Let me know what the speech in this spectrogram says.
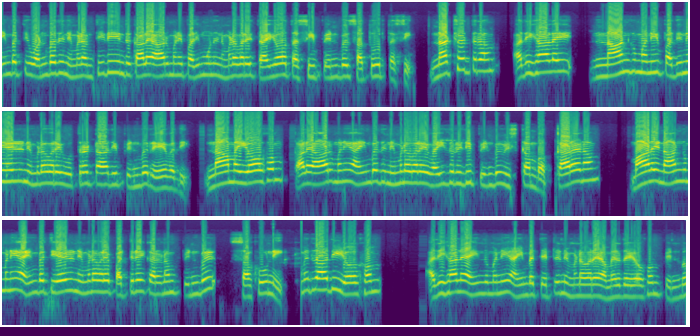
ஐம்பத்தி ஒன்பது நிமிடம். திதி இன்று காலை ஆறு மணி பதிமூணு நிமிடம் வரை தயோதசி பின்பு சதுர்த்தசி. நட்சத்திரம் அதிகாலை நான்கு மணி பதினேழு நிமிடம் வரை உத்திரட்டாதி பின்பு ரேவதி. நாம யோகம் காலை ஆறு மணி ஐம்பது நிமிடம் வரை வைதுருதி பின்பு விஸ்கம்பம். கரணம் மாலை நான்கு மணி ஐம்பத்தி ஏழு நிமிடம் வரை பத்திரை கரணம் பின்பு சகுனி. அமிர்தாதி யோகம் அதிகாலை ஐந்து மணி ஐம்பத்தி எட்டு நிமிடம் வரை அமிர்த யோகம் பின்பு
